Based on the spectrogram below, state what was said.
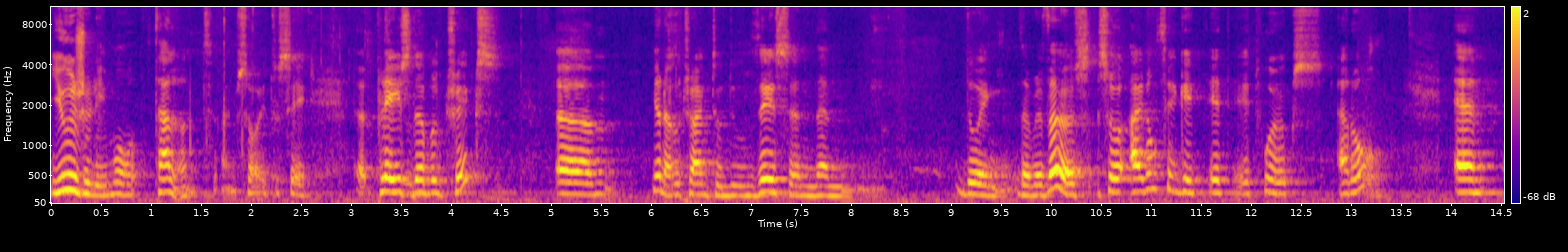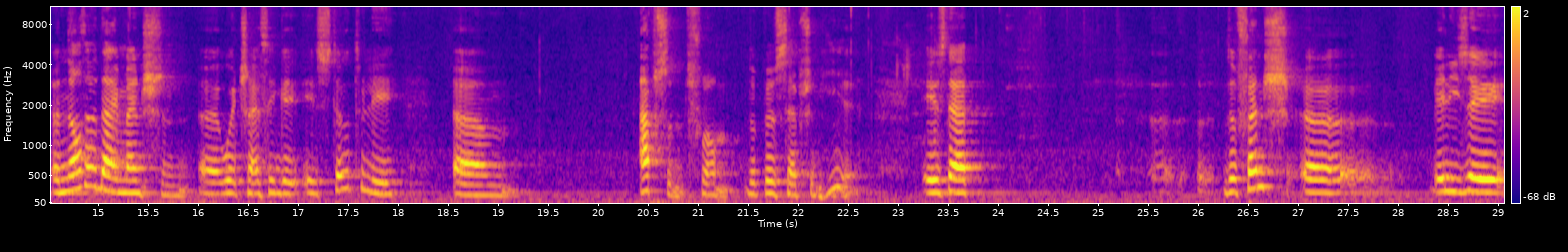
usually more talent, I'm sorry to say, uh, plays double tricks, um, you know, trying to do this and then doing the reverse. So I don't think it, it, it works at all. And another dimension, uh, which I think is totally um, absent from the perception here, is that uh, the French uh, Élysée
